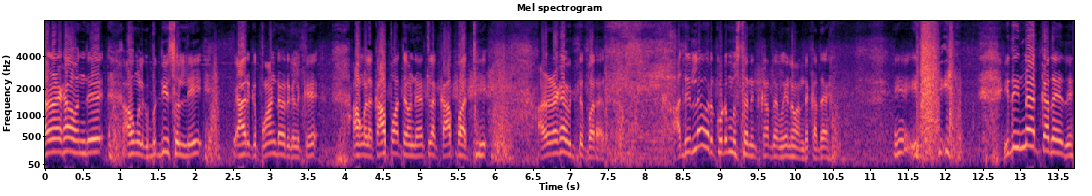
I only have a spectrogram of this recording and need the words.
அழகாக வந்து அவங்களுக்கு புத்தி சொல்லி யாருக்கு? பாண்டவர்களுக்கு அவங்கள காப்பாற்ற வேண்டிய இடத்துல காப்பாற்றி அழகாக விட்டு போகிறாரு அது இல்லை ஒரு குடும்பஸ்தனுக்கு கதை வேணும் அந்த கதை. இது இது என்ன கதை இது?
